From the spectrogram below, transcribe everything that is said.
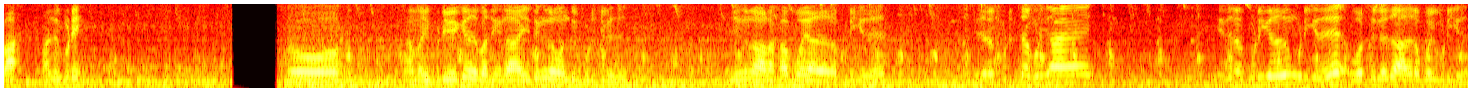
வா வந்து குடி. ஸோ நம்ம இப்படி வைக்கிறது பார்த்தீங்களா இதுங்களும் வந்து பிடிச்சிக்குது இதுங்களும் அழகாக போய் அதில் பிடிக்குது இதில் குடித்தா குடிச்சா இதில் குடிக்கிறதும் குடிக்குது. ஒரு சில இது அதில் போய் குடிக்குது.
